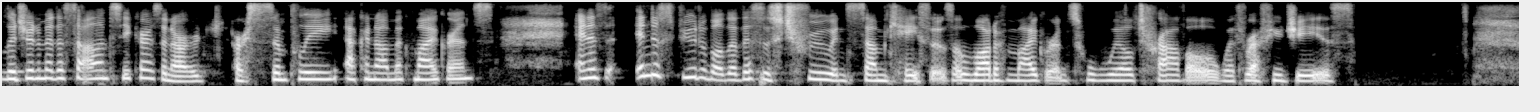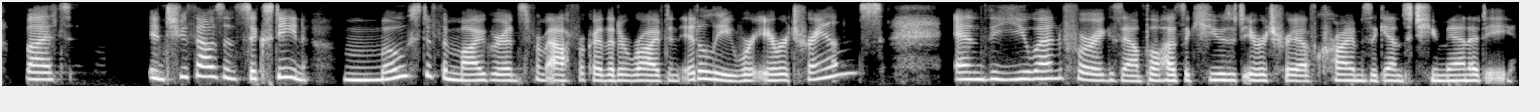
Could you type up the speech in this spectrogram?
legitimate asylum seekers and are are simply economic migrants. And it's indisputable that this is true in some cases. A lot of migrants will travel with refugees. But in 2016, most of the migrants from Africa that arrived in Italy were Eritreans. And the UN, for example, has accused Eritrea of crimes against humanity.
